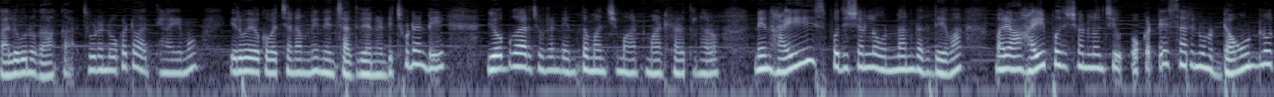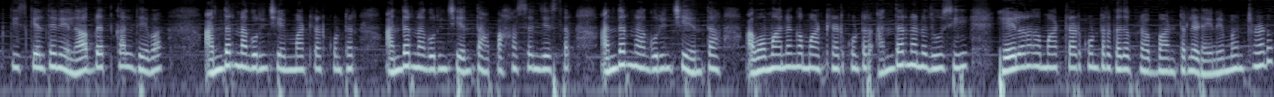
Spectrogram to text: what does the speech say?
కలుగును గాక. చూడండి ఒకటో అధ్యాయము ఇరవై ఒక వచనంని నేను చదివానండి. చూడండి యోబు గారు చూడండి ఎంత మంచి మాట మాట్లాడుతున్నారో. నేను హై పొజిషన్లో ఉన్నాను కదా దేవా. మరి ఆ హై పొజిషన్లోంచి ఒకటేసారి నువ్వు డౌన్లోకి తీసుకెళ్తే నేను ఎలా బ్రతకాలి దేవా? అందరు నా గురించి ఏం మాట్లాడుకుంటారు? అందరు నా గురించి ఎంత అపహాసం చేస్తారు? అందరు నా గురించి ఎంత అవమానంగా మాట్లాడుకుంటారు? అందరు నన్ను చూసి హేళనగా మాట్లాడుకుంటారు కదా ప్రభా అంటలేడు. ఆయన ఏమంటున్నాడు?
